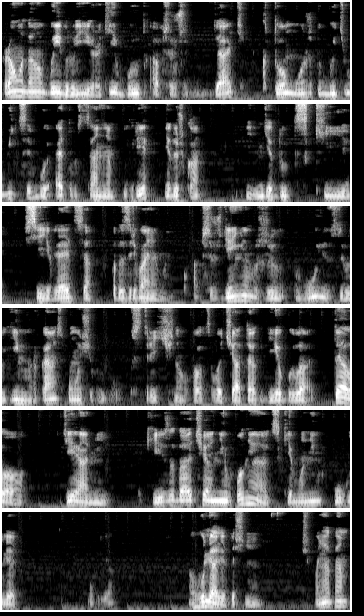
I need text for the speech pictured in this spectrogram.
раундом вы и другие игроки будут обсуждать кто может быть убийцей в этом социальном игре. Дедушка дедуцкие все являются подозреваемым обсуждением вживую с другими игроками с помощью встречного голосового чата где было тело где они какие задачи они выполняют с кем они углят угля гуляли точнее. Понятно?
